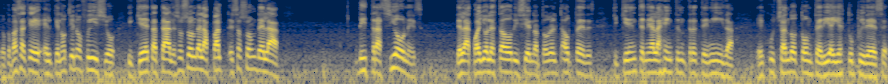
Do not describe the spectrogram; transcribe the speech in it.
Lo que pasa es que el que no tiene oficio y quiere tratar, esos de esas son de las distracciones de la cual yo le he estado diciendo a todos a ustedes que quieren tener a la gente entretenida escuchando tonterías y estupideces,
